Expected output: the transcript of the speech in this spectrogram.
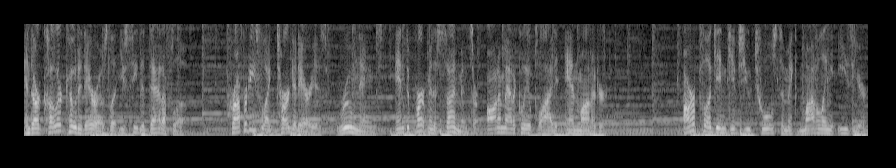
and our color-coded arrows let you see the data flow. Properties like target areas, room names, and department assignments are automatically applied and monitored. Our plugin gives you tools to make modeling easier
